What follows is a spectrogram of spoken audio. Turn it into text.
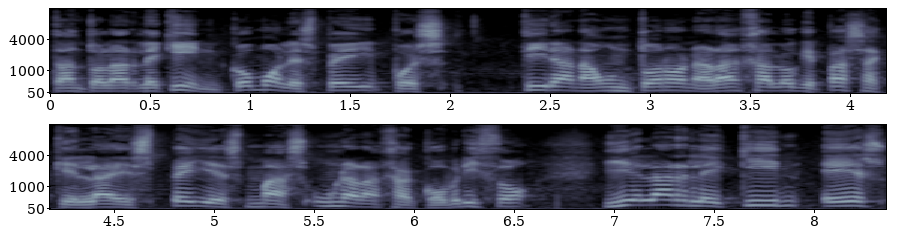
Tanto el Arlequín como el Spey, pues tiran a un tono naranja, lo que pasa que la Spey es más un naranja cobrizo y el Arlequín es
